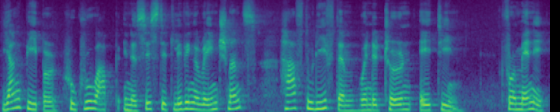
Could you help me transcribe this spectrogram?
Young people who grew up in assisted living arrangements have to leave them when they turn 18. For many,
